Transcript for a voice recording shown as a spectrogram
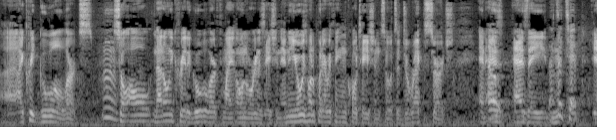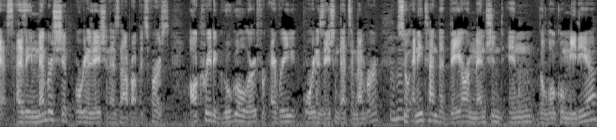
Uh, I create Google alerts. Mm. So I'll not only create a Google alert for my own organization, and you always want to put everything in quotation, so it's a direct search. And as Oh, as a that's a tip. Yes, as a membership organization, as nonprofits first, I'll create a Google alert for every organization that's a member. Mm-hmm. So anytime that they are mentioned in the local media,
